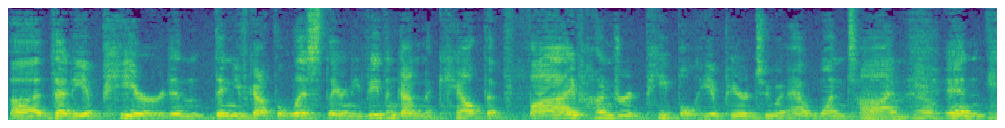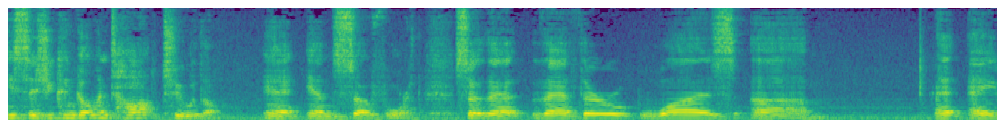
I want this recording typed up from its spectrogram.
uh, that he appeared. And then you've got the list there, and you've even got an account that 500 people he appeared to at one time. Yeah. And he says, You can go and talk to them. And, and so forth. So that that there was. Um, a, a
